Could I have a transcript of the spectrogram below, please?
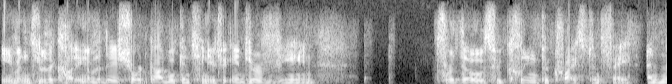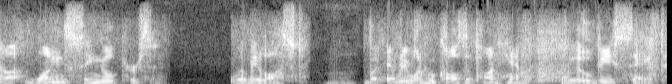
even through the cutting of the day short, God will continue to intervene for those who cling to Christ in faith, and not one single person will be lost. Mm. But everyone who calls upon him will be saved.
